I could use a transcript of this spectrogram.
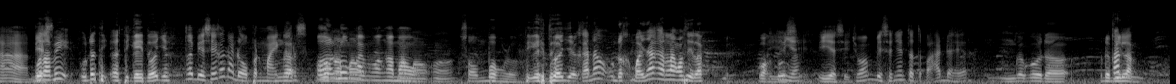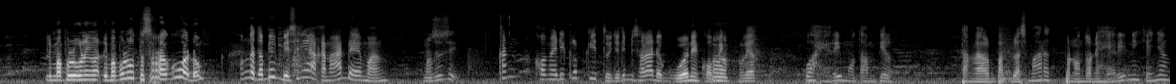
Ah, Gua biasa- tapi udah ti- eh, tiga itu aja. Nggak, biasanya kan ada open micers. Nggak, oh lu nggak mau. nggak mau? Eh. Sombong lu. Tiga itu aja karena udah kebanyakan lah masih lah waktunya. Iya sih, iya sih. Cuma biasanya tetap ada ya. Enggak gua udah Udah Kan bilang. 50 50 terserah gua dong. Oh, enggak, tapi biasanya akan ada emang. Maksud sih? kan komedi club gitu jadi misalnya ada gua nih komik ngeliat wah Harry mau tampil tanggal 14 Maret penontonnya Harry nih kayaknya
